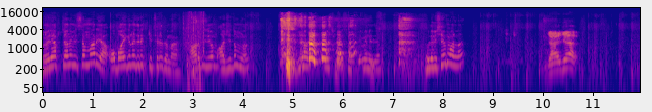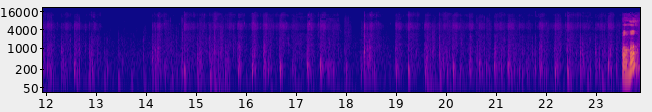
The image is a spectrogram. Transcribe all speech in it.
Böyle yapacağını bilsem var ya o baygını direkt bitirirdim ha. Harbi diyorum acıdım lan. Bir daha çıkarsın yemin ediyorum. Böyle bir şey mi var lan? Gel gel. Aha.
